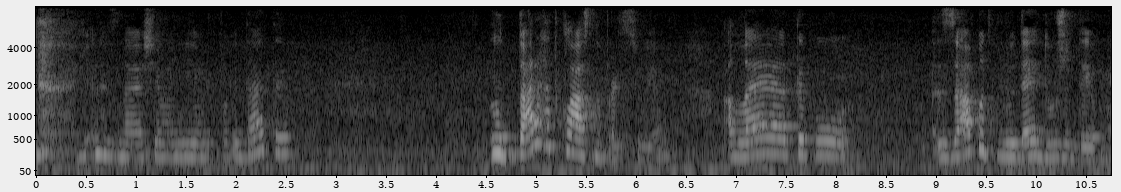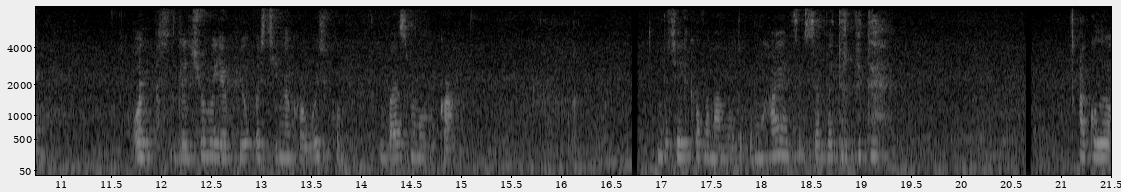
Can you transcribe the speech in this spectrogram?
Я не знаю, що мені їм відповідати. Ну, таргет класно працює, але, типу, запит в людей дуже дивний. От для чого я п'ю постійно кавуську без молока. Бо тільки вона мені допомагає це все витерпіти. А коли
